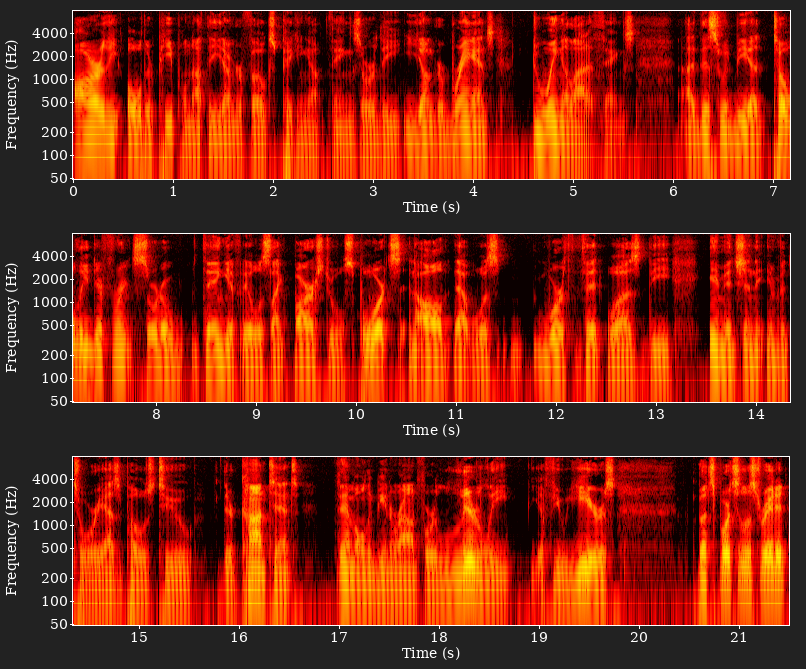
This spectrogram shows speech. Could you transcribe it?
are the older people, not the younger folks picking up things or the younger brands doing a lot of things. Uh, this would be a totally different sort of thing if it was like Barstool Sports and all that was worth it was the image and the inventory as opposed to their content, them only being around for literally a few years. But Sports Illustrated,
